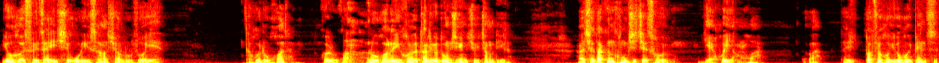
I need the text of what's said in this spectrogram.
油和水在一起，物理上叫乳浊液，它会乳化的，会乳化。乳化了以后，它流动性就降低了，而且它跟空气接触。也会氧化，对吧？它到最后油会变质。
